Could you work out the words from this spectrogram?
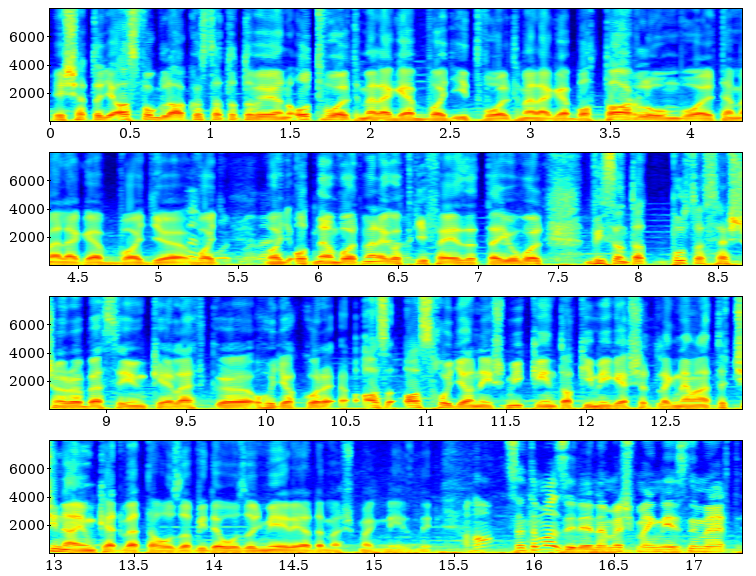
és hát hogy azt foglalkoztatott, hogy olyan ott volt melegebb, vagy itt volt melegebb, a tarlón volt-e melegebb, vagy, vagy, volt meleg. vagy ott nem volt meleg, ott kifejezetten jó volt. Viszont a puszta sessionről beszéljünk kérlek, hogy akkor az, az hogyan és miként, aki még esetleg nem állt, hogy csináljunk kedvet ahhoz a videóhoz, hogy miért érdemes megnézni. Aha, szerintem azért érdemes megnézni, mert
